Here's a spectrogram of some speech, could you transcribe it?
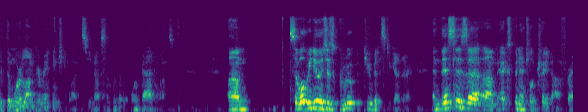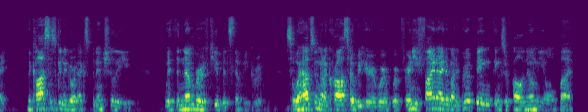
with the more longer ranged ones, you know, some of the more bad ones. Um, so what we do is just group qubits together. And this is an um, exponential trade-off, right? The cost is gonna grow exponentially with the number of qubits that we group. So we have some kind of crossover here where for any finite amount of grouping, things are polynomial, but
